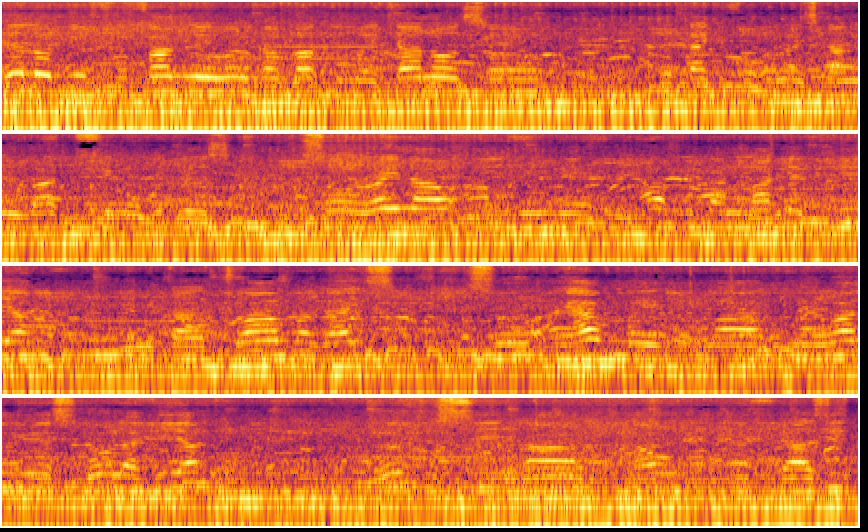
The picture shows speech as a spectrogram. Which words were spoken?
Hello beautiful family, welcome back to my channel. So thank you for always coming back to see my videos. So right now I'm in the African market here in Kachwamba guys. So I have my, my, my one US dollar here. Want to see uh, how does it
